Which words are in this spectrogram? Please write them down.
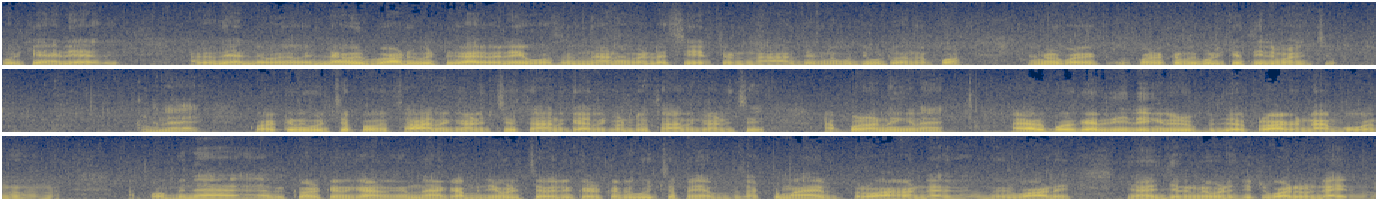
കുഴിക്കാൻ ഇടയായത്. അതായത് എല്ലാ എല്ലാ ഒരുപാട് വീട്ടുകാർ ഒരേ ഹോസ്റ്റലിൽ നിന്നാണ് വെള്ളം ശേഖരിച്ചുകൊണ്ടിരുന്നത്. ആദ്യം ബുദ്ധിമുട്ട് വന്നപ്പോൾ ഞങ്ങൾ കുഴ- കുഴൽക്കിണർ കുഴിക്കാൻ തീരുമാനിച്ചു. അങ്ങനെ കുഴക്കിന് കുഴിച്ചപ്പോൾ സാധനം കാണിച്ച് സ്ഥാനക്കാരനെ കൊണ്ട്. സാധനം കാണിച്ച് അപ്പോഴാണ് ഇങ്ങനെ അയാൾ പോയി കരുതിയില്ല ഇങ്ങനെ ഒരു ജലപ്രവാഹം ഉണ്ടാകാൻ പോകുന്നതെന്ന്. അപ്പോൾ പിന്നെ കുഴക്കിന് കാണുന്ന കമ്പനി വിളിച്ച് അവർ കുഴക്കിന് കുഴിച്ചപ്പോൾ ശക്തമായ പ്രവാഹം ഉണ്ടായിരുന്നു. അന്ന് ഒരുപാട് ഇവിടെ ചുറ്റുപാടും ഉണ്ടായിരുന്നു.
